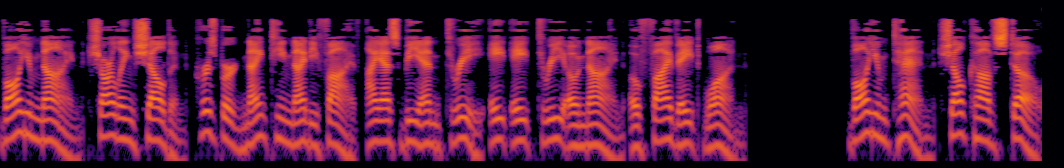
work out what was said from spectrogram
Volume 9 Charling Sheldon, Herzberg 1995, ISBN 3-88309-058-1 Volume 10 Shelkov Stowe,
